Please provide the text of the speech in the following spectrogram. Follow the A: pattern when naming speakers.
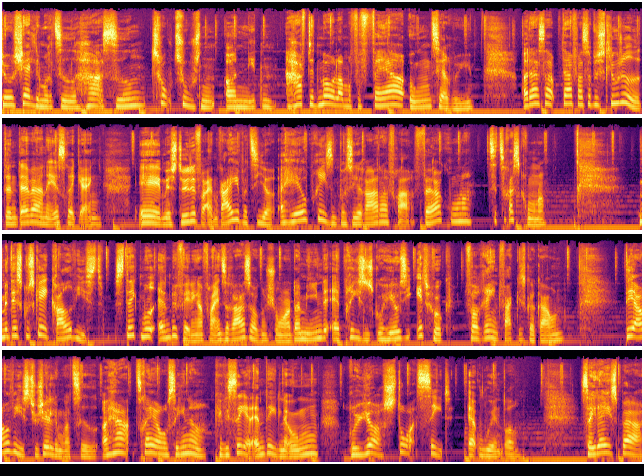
A: Socialdemokratiet har siden 2019 haft et mål om at få færre unge til at ryge. Og der så, derfor så besluttede den daværende S-regering øh, med støtte fra en række partier at hæve prisen på cigaretter fra 40 kroner til 60 kroner. Men det skulle ske gradvist. Stik mod anbefalinger fra interesseorganisationer, der mente, at prisen skulle hæves i et hug for rent faktisk at gavne. Det afviste Socialdemokratiet, og her tre år senere kan vi se, at andelen af unge ryger stort set er uændret. Så i dag, spørger,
